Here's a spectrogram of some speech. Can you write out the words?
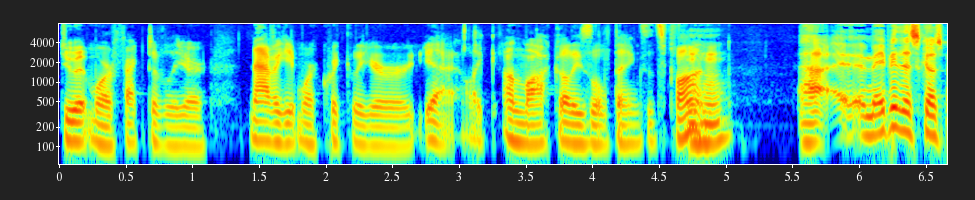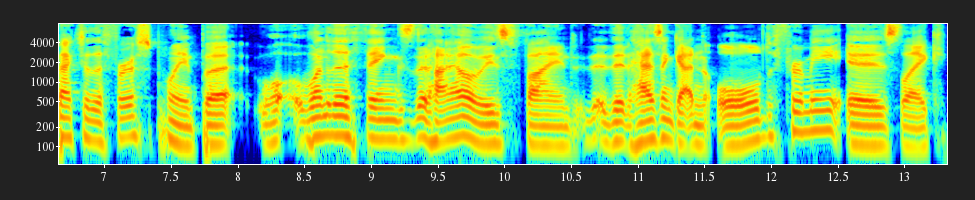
do it more effectively or navigate more quickly or yeah, like unlock all these little things. It's fun. Mhm. Uh, maybe this goes back to the first point, but w- one of the things that I always find th- that hasn't gotten old for me is like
